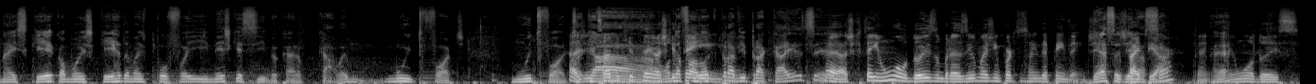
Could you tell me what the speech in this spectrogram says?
na esquerda, com a mão esquerda, mas, pô, foi inesquecível, cara. O carro é muito forte. Muito forte. É, a gente sabe que tem- acho que Honda falou tem- que pra vir pra cá ia ser. É, acho que tem um ou dois no Brasil, mas de importação independente. Dessa geração? Tem, É? tem um ou dois.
